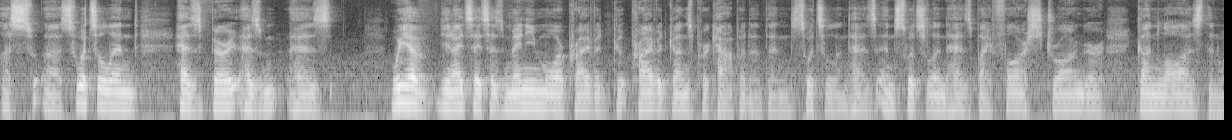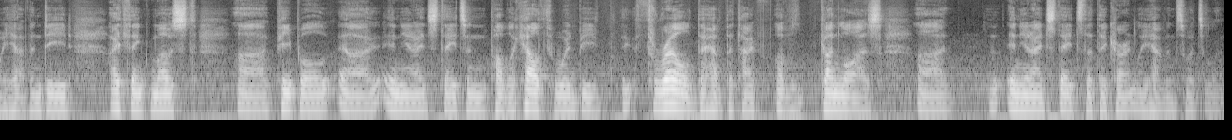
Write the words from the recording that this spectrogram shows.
Uh, uh, Switzerland has very has has we have the United States has many more private private guns per capita than Switzerland has, and Switzerland has by far stronger gun laws than we have. Indeed, I think most uh, people uh, in the United States and public health would be thrilled to have the type of gun laws uh, in the United States that they currently have in Switzerland.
